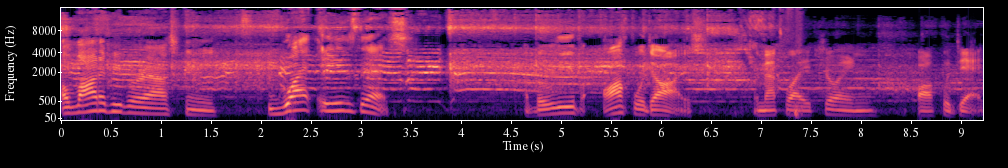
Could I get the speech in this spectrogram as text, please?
A lot of people are asking me, what is this? I believe Aqua dies, and that's why it's showing Aqua dead.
